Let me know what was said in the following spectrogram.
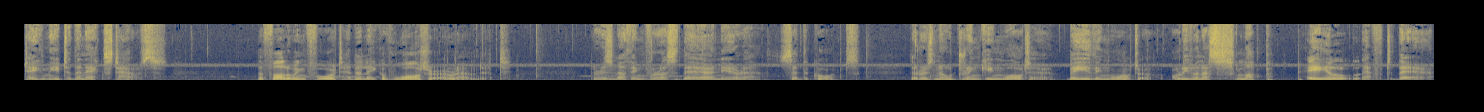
Take me to the next house. The following fort had a lake of water around it. There is nothing for us there, Nera, said the corpse. There is no drinking water, bathing water, or even a slop pail left there.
